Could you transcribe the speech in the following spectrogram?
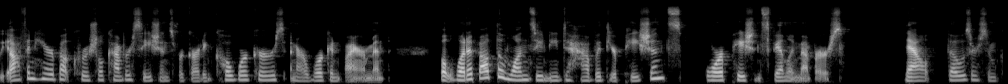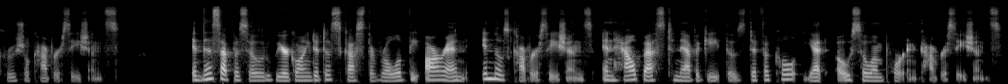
We often hear about crucial conversations regarding coworkers and our work environment, but what about the ones you need to have with your patients or patients' family members? Now, those are some crucial conversations. In this episode, we are going to discuss the role of the RN in those conversations and how best to navigate those difficult yet oh so important conversations.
